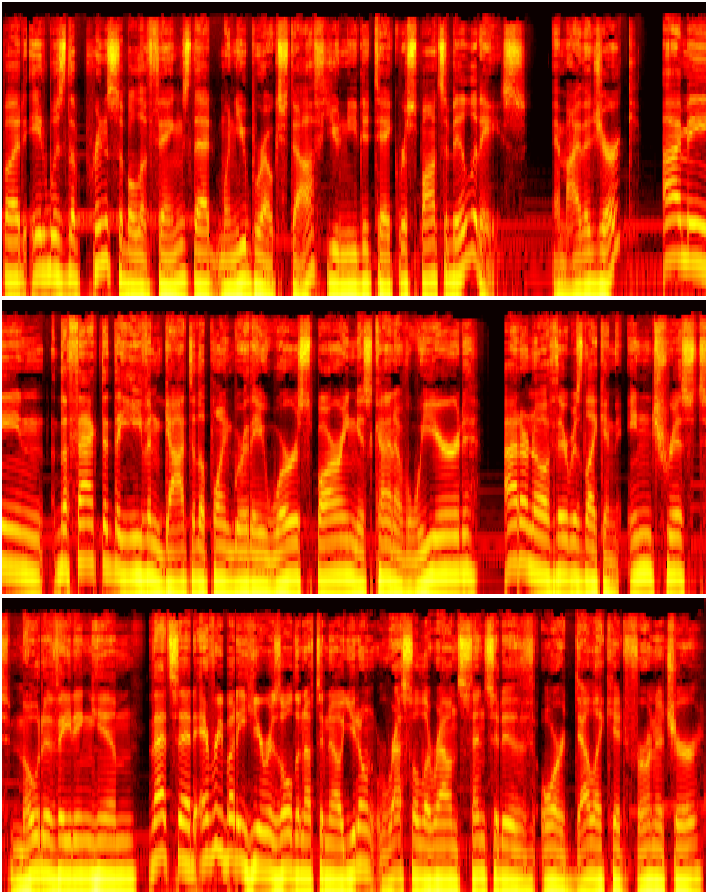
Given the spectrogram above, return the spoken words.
But it was the principle of things that when you broke stuff, you need to take responsibilities. Am I the jerk? I mean, the fact that they even got to the point where they were sparring is kind of weird, I don't know if there was like an interest motivating him. That said, everybody here is old enough to know you don't wrestle around sensitive or delicate furniture.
